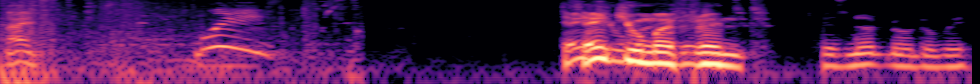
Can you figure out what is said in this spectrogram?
Nein! Hui! Thank you, my friend. He's not no Dubi.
